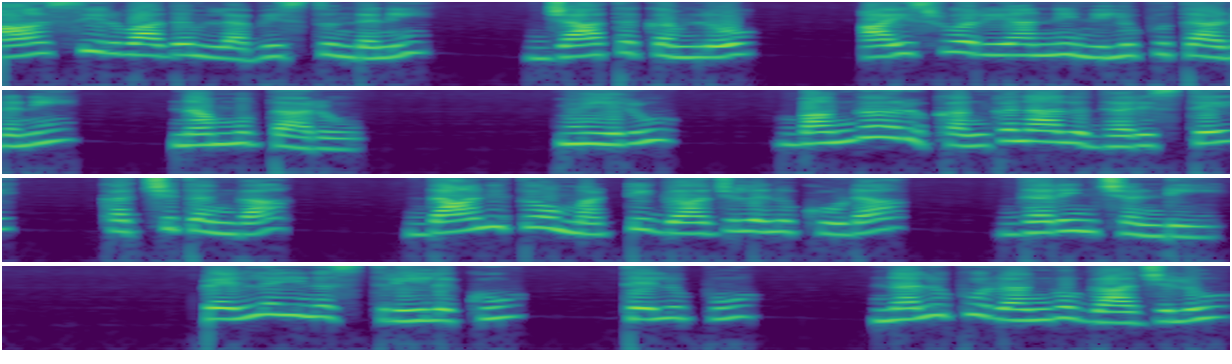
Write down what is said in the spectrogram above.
ఆశీర్వాదం లభిస్తుందని జాతకంలో ఐశ్వర్యాన్ని నిలుపుతాడని నమ్ముతారు. మీరు బంగారు కంకణాలు ధరిస్తే ఖచ్చితంగా దానితో మట్టి గాజులను కూడా ధరించండి. పెళ్ళైన స్త్రీలకు తెలుపు నలుపు రంగు గాజులు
